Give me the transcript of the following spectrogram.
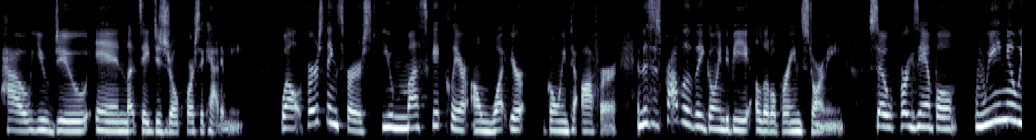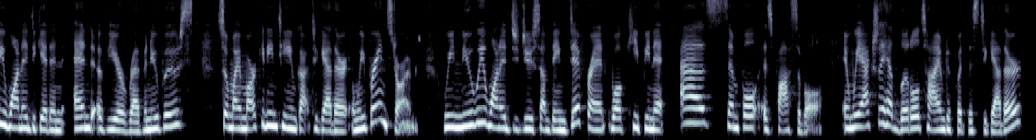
how you do in, let's say, Digital Course Academy. Well, first things first, you must get clear on what you're going to offer. And this is probably going to be a little brainstorming. So, for example, we knew we wanted to get an end of year revenue boost. So my marketing team got together and we brainstormed. We knew we wanted to do something different while keeping it as simple as possible. And we actually had little time to put this together.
